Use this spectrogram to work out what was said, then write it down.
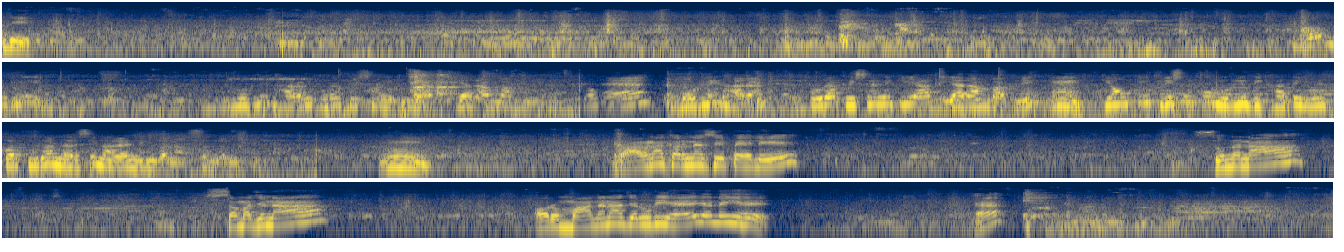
हाँ जी मुरली मुरली धारण पूरा कृष्ण ने किया या राम बाप ने। है? मुरली धारण पूरा कृष्ण ने किया या राम बाप ने? हम्म। क्योंकि कृष्ण को मुरली दिखाते हैं पर पूरा नरसिंह नारायण नहीं बना संगम हम्म। धारणा करने से पहले सुनना, समझना और मानना ज़रूरी है या नहीं है? है?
